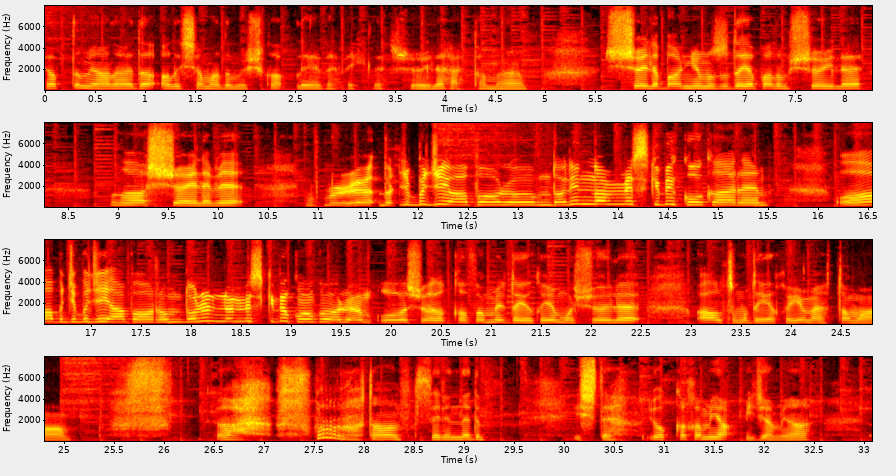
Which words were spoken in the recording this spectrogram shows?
yaptım ya da alışamadım üç katlı eve. Bekle şöyle ha tamam. Şöyle banyomuzu da yapalım şöyle. Oh, şöyle bir bıcı bıcı yaparım. Dalinlenmiş gibi kokarım. Oh bıcı bıcı yaparım. Dalinlenmiş gibi kokarım. Oh şöyle kafamı da yakayım. O şöyle altımı da yakayım. Heh, tamam. Ah, hurr, tamam serinledim. İşte yok kakamı yapmayacağım ya.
